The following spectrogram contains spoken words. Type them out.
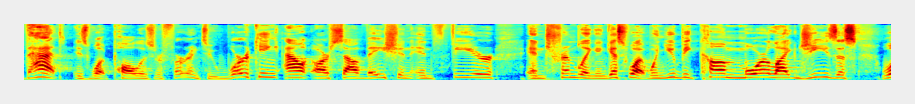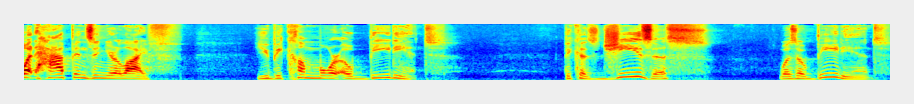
That is what Paul is referring to, working out our salvation in fear and trembling. And guess what? When you become more like Jesus, what happens in your life? You become more obedient because Jesus was obedient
